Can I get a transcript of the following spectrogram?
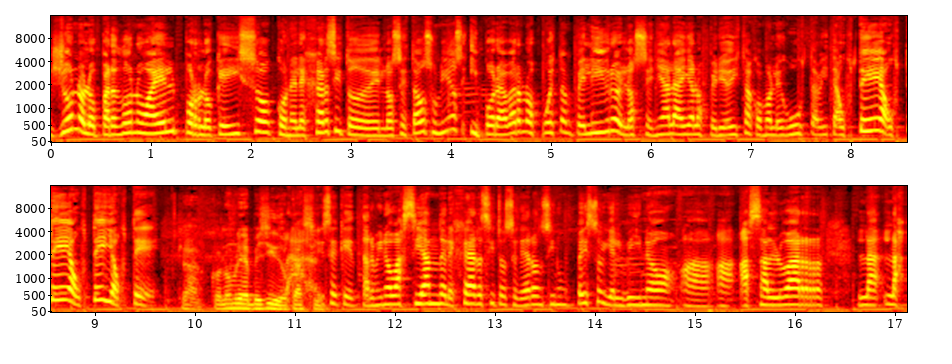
yo no lo perdono a él por lo que hizo con el ejército de los Estados Unidos y por habernos puesto en peligro y lo señala ahí a los periodistas como les gusta, ¿viste? A usted, a usted, a usted y a usted. Claro, con nombre y apellido casi. Dice que terminó vaciando el ejército, se quedaron sin un peso y él vino a, salvar las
